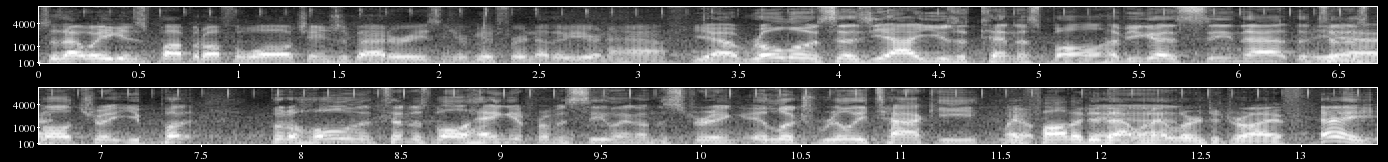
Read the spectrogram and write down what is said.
so that way you can just pop it off the wall, change the batteries, and you're good for another year and a half. Yeah, Rolo says, yeah, I use a tennis ball. Have you guys seen that? The tennis Yeah. ball trick? You put put a hole in the tennis ball, hang it from a ceiling on the string. It looks really tacky. My father did that when I learned to drive. Hey,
